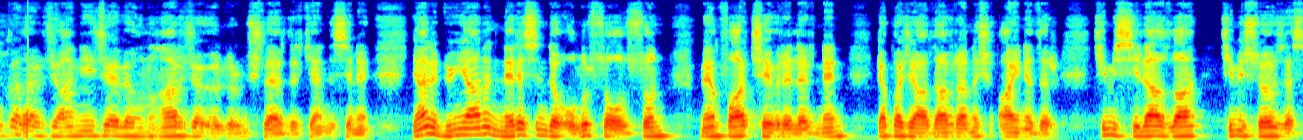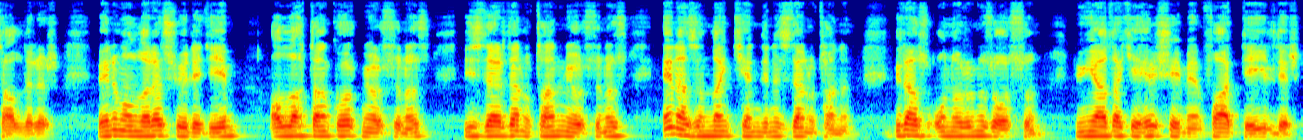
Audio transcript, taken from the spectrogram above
Bu kadar canice ve hunharca öldürmüşlerdir kendisini. Yani dünyanın neresinde olursa olsun menfaat çevrelerinin yapacağı davranış aynıdır. Kimi silahla, kimi sözle saldırır. Benim onlara söylediğim Allah'tan korkmuyorsunuz, bizlerden utanmıyorsunuz, en azından kendinizden utanın. Biraz onurunuz olsun. Dünyadaki her şey menfaat değildir.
